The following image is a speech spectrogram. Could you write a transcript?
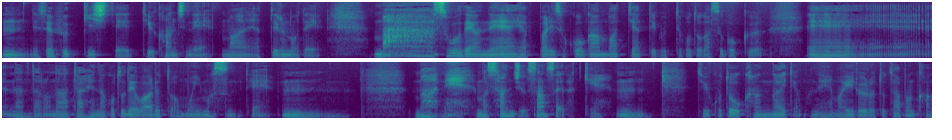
うん。で、それ復帰してっていう感じで、まあやってるので、まあ、そうだよね。やっぱりそこを頑張ってやっていくってことがすごく、えー、なんだろうな、大変なことではあるとは思いますんで、うん。まあね、まあ33歳だっけ？うん。っていうことを考えてもね、まあいろいろと多分考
